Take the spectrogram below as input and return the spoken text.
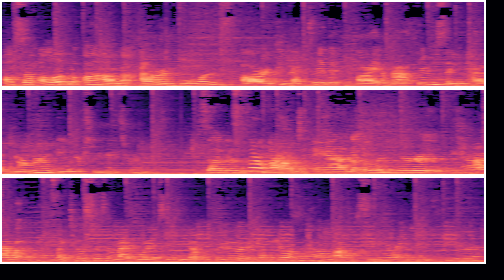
Also, all of um, our dorms are connected by a bathroom, so you have your room and your suite mate's room. So this is our lounge, and over here we have things like toasters and microwaves to heat up food, and we also have lots of seating arrangements here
